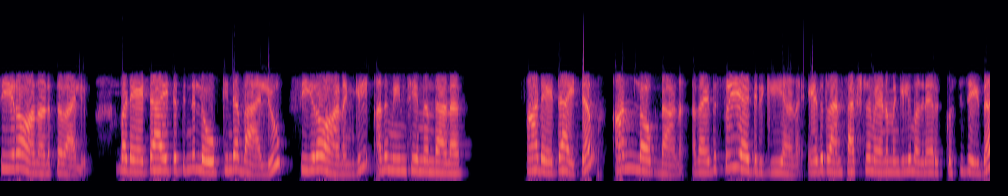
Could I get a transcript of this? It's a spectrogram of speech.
സീറോ ആണ് അടുത്ത വാല്യൂ അപ്പൊ ഡേറ്റ ഐറ്റത്തിന്റെ ലോക്കിന്റെ വാല്യൂ സീറോ ആണെങ്കിൽ അത് മീൻ ചെയ്യുന്ന എന്താണ്? ആ ഡേറ്റ ഐറ്റം അൺലോക്ക്ഡ് ആണ്. അതായത് ഫ്രീ ആയിട്ടിരിക്കുകയാണ്. ഏത് ട്രാൻസാക്ഷൻ വേണമെങ്കിലും അതിനെ റിക്വസ്റ്റ് ചെയ്ത്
